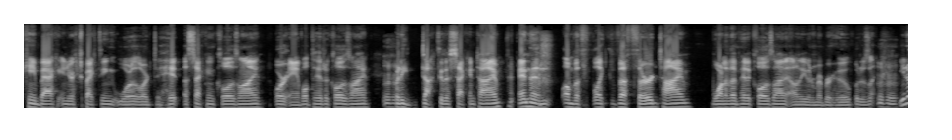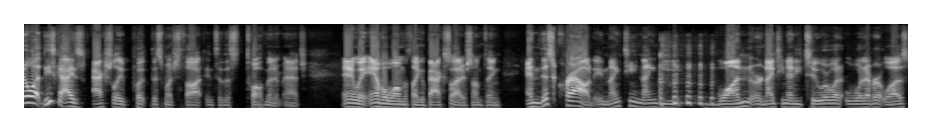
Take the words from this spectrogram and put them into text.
came back and you're expecting warlord to hit a second clothesline or anvil to hit a clothesline Mhm. but he ducked it a second time and then on the like the third time one of them hit a clothesline i don't even remember who but it was like Mhm. you know what? These guys actually put this much thought into this 12 minute match. Anyway, Anvil won with like a backslide or something. And this crowd in 1991 or 1992 or what, whatever it was,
